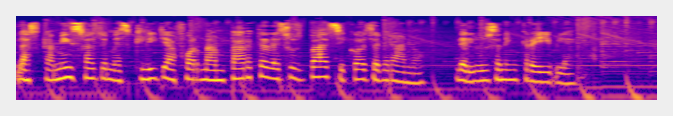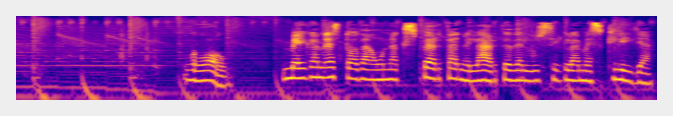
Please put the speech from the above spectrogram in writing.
Las camisas de mezclilla forman parte de sus básicos de verano, le lucen increíble. ¡Wow! Megan es toda una experta en el arte de lucir la mezclilla,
